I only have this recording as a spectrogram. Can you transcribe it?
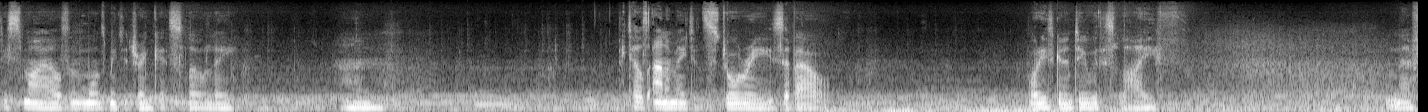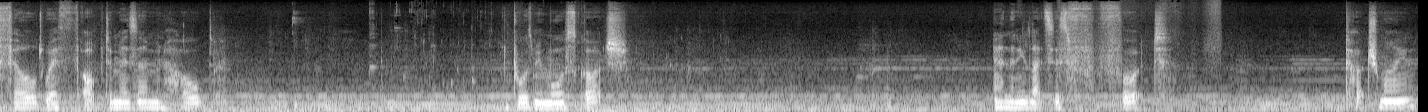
He smiles and wants me to drink it slowly. And he tells animated stories about what he's going to do with his life. And they're filled with optimism and hope. He pours me more scotch. And then he lets his f- foot touch mine.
